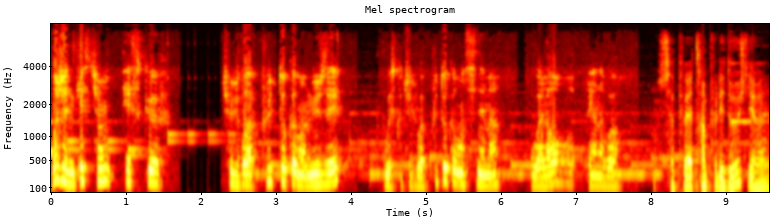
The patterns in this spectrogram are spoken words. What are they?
moi, j'ai une question. Est-ce que tu le vois plutôt comme un musée ou est-ce que tu le vois plutôt comme un cinéma ou alors rien à voir? Ça peut être un peu les deux, je dirais.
